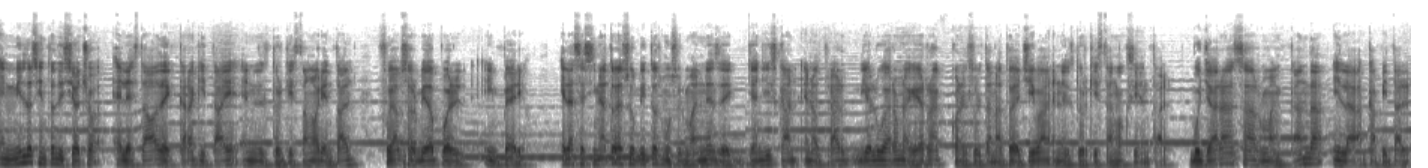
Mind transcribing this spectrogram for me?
En 1218, el estado de Karakitai en el Turquistán Oriental fue absorbido por el imperio. El asesinato de súbditos musulmanes de Genghis Khan en Otrar dio lugar a una guerra con el sultanato de Chiva en el Turquistán Occidental. Buyara, Sarmankanda y la capital,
